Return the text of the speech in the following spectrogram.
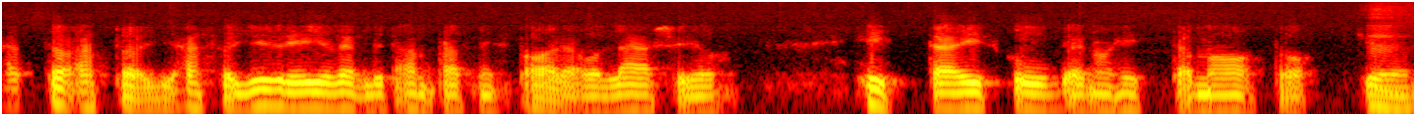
Alltså, att, alltså djur är ju väldigt anpassningsbara och lär sig att hitta i skogen och hitta mat och Mm. eh,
